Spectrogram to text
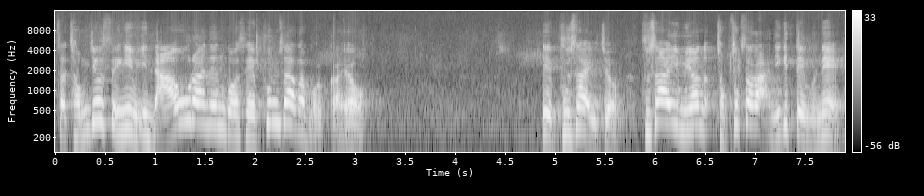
자, 정지우 선생님, 이 now라는 것의 품사가 뭘까요? 예, 부사이죠. 부사이면 접속사가 아니기 때문에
